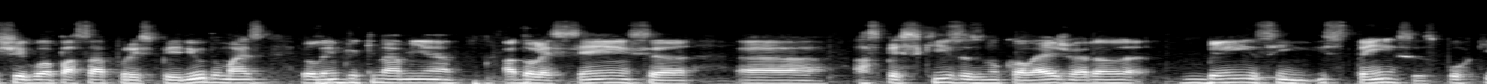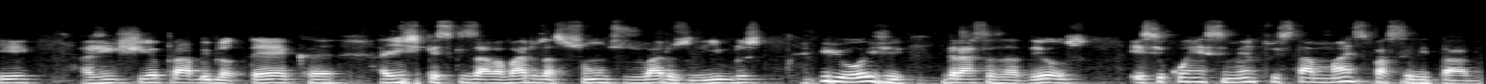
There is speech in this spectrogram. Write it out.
chegou a passar por esse período, mas eu lembro que na minha adolescência uh, as pesquisas no colégio eram bem assim extensas, porque a gente ia para a biblioteca, a gente pesquisava vários assuntos, vários livros, e hoje, graças a Deus, esse conhecimento está mais facilitado.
